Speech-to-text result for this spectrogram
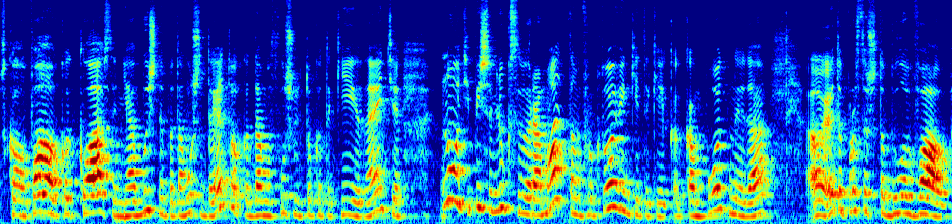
сказал, вау, как классно, необычно, потому что до этого, когда мы слушали только такие, знаете, ну, типично люксовый аромат, там, фруктовенькие, такие, как компотные, да, э, это просто что было вау.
